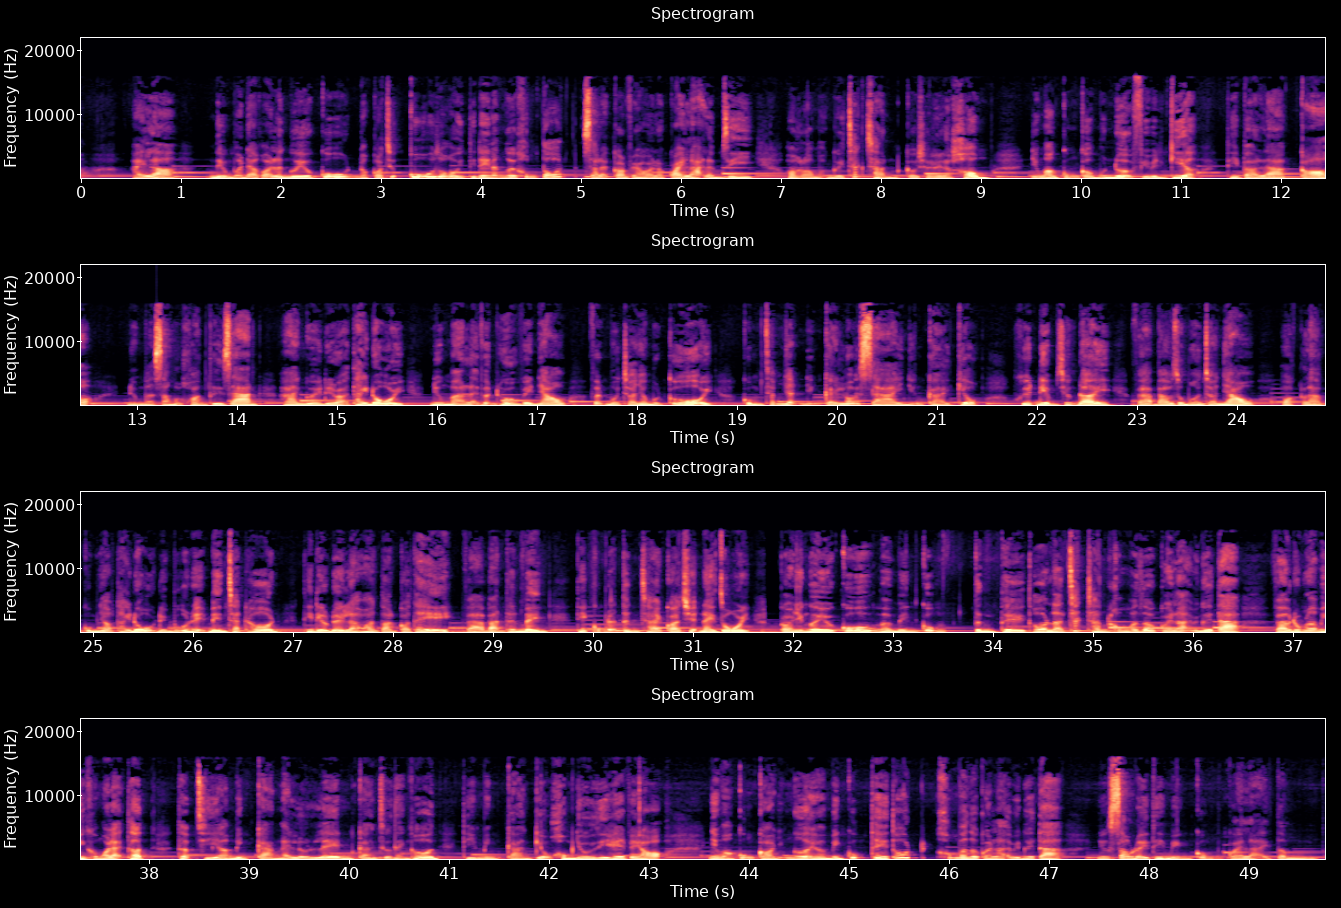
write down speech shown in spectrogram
hay là nếu mà đã gọi là người yêu cũ, nó có chữ cũ rồi thì đấy là người không tốt. Sao lại còn phải hỏi là quay lại làm gì? Hoặc là mọi người chắc chắn câu trả lời là không. Nhưng mà cũng có một nửa phía bên kia thì bảo là có nếu mà sau một khoảng thời gian, hai người đều đã thay đổi, nhưng mà lại vẫn hướng về nhau, vẫn muốn cho nhau một cơ hội, cùng chấp nhận những cái lỗi sai, những cái kiểu khuyết điểm trước đây và bao dung hơn cho nhau, hoặc là cùng nhau thay đổi để mối quan hệ bền chặt hơn, thì điều đấy là hoàn toàn có thể. Và bản thân mình thì cũng đã từng trải qua chuyện này rồi. Có những người yêu cũ mà mình cũng từng thề thốt là chắc chắn không bao giờ quay lại với người ta. Và đúng là mình không quay lại thật. Thậm chí là mình càng ngày lớn lên, càng trưởng thành hơn thì mình càng, kiểu, không nhớ gì hết về họ. Nhưng mà cũng có những người mà mình cũng thề thốt không bao giờ quay lại với người ta. Nhưng sau đấy thì mình cũng quay lại tầm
